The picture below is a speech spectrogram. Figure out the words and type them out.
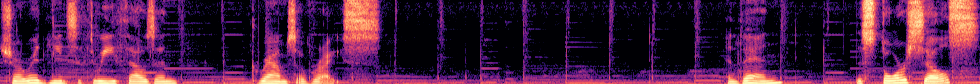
Jared needs 3,000 grams of rice. And then, the store sells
